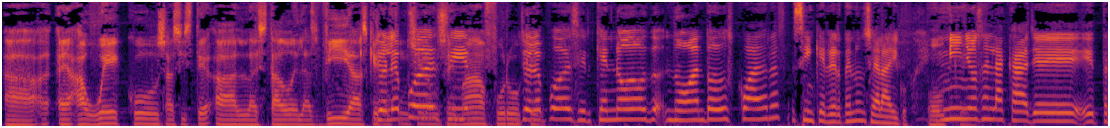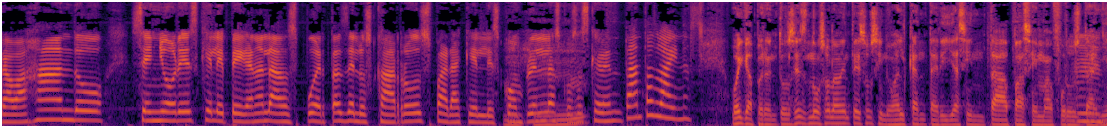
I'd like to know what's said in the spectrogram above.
a, a- a huecos, asiste al estado de las vías, que yo no le puedo funciona un semáforo. yo que- le puedo decir que no, no ando dos cuadras sin querer denunciar algo. Niños en la calle eh, trabajando, señores que le pegan a las puertas de los carros para que les compren las cosas que ven, tantas vainas. Oiga, pero entonces no solamente eso, sino alcantarillas sin tapa, semáforos Ujú. dañados,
